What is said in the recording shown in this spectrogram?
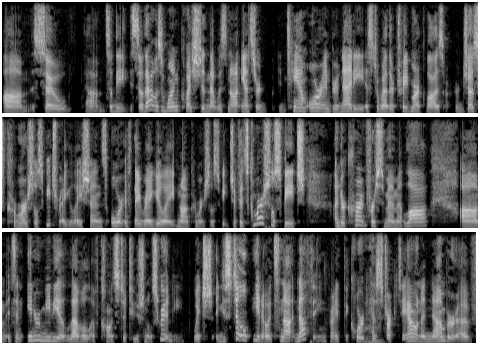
um, so um, so the so that was one question that was not answered in Tam or in Brunetti as to whether trademark laws are just commercial speech regulations or if they regulate non-commercial speech. If it's commercial speech under current First Amendment law, um, it's an intermediate level of constitutional scrutiny, which you still you know it's not nothing, right? The court mm-hmm. has struck down a number of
